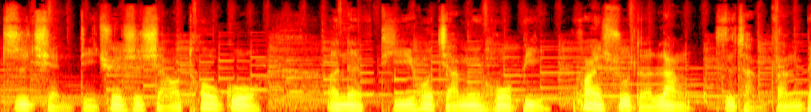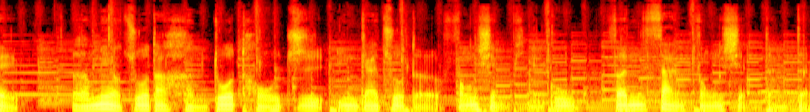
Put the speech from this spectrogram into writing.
之前的确是想要透过 NFT 或加密货币快速的让资产翻倍，而没有做到很多投资应该做的风险评估、分散风险等等。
